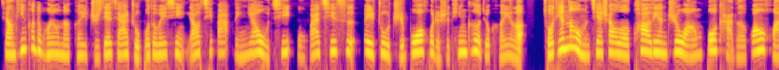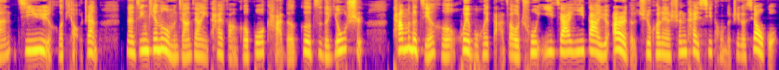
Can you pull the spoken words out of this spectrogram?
想听课的朋友呢，可以直接加主播的微信幺七八零幺五七五八七四，备注直播或者是听课就可以了。昨天呢，我们介绍了跨链之王波卡的光环、机遇和挑战。那今天呢，我们讲讲以太坊和波卡的各自的优势，它们的结合会不会打造出一加一大于二的区块链生态系统的这个效果？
